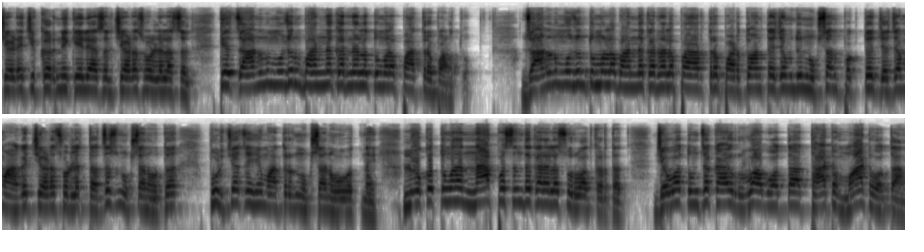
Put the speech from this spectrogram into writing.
चेड्याची करणे केली असेल चेडा सोडलेला असेल ते जाणून मोजून भांडणं करण्याला तुम्हाला पात्र पाडतो. जाणून मोजून तुम्हाला भांडणं करण्याला पात्र पाडतो आणि त्याच्यामध्ये नुकसान फक्त ज्याच्या मागे चेडा सोडला त्याचंच नुकसान होतं. पुढच्याचं हे मात्र नुकसान होत नाही. लोक तुम्हाला नापसंत करायला सुरुवात करतात. जेव्हा तुमचा काय रुबाब होता थाट माठ होता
